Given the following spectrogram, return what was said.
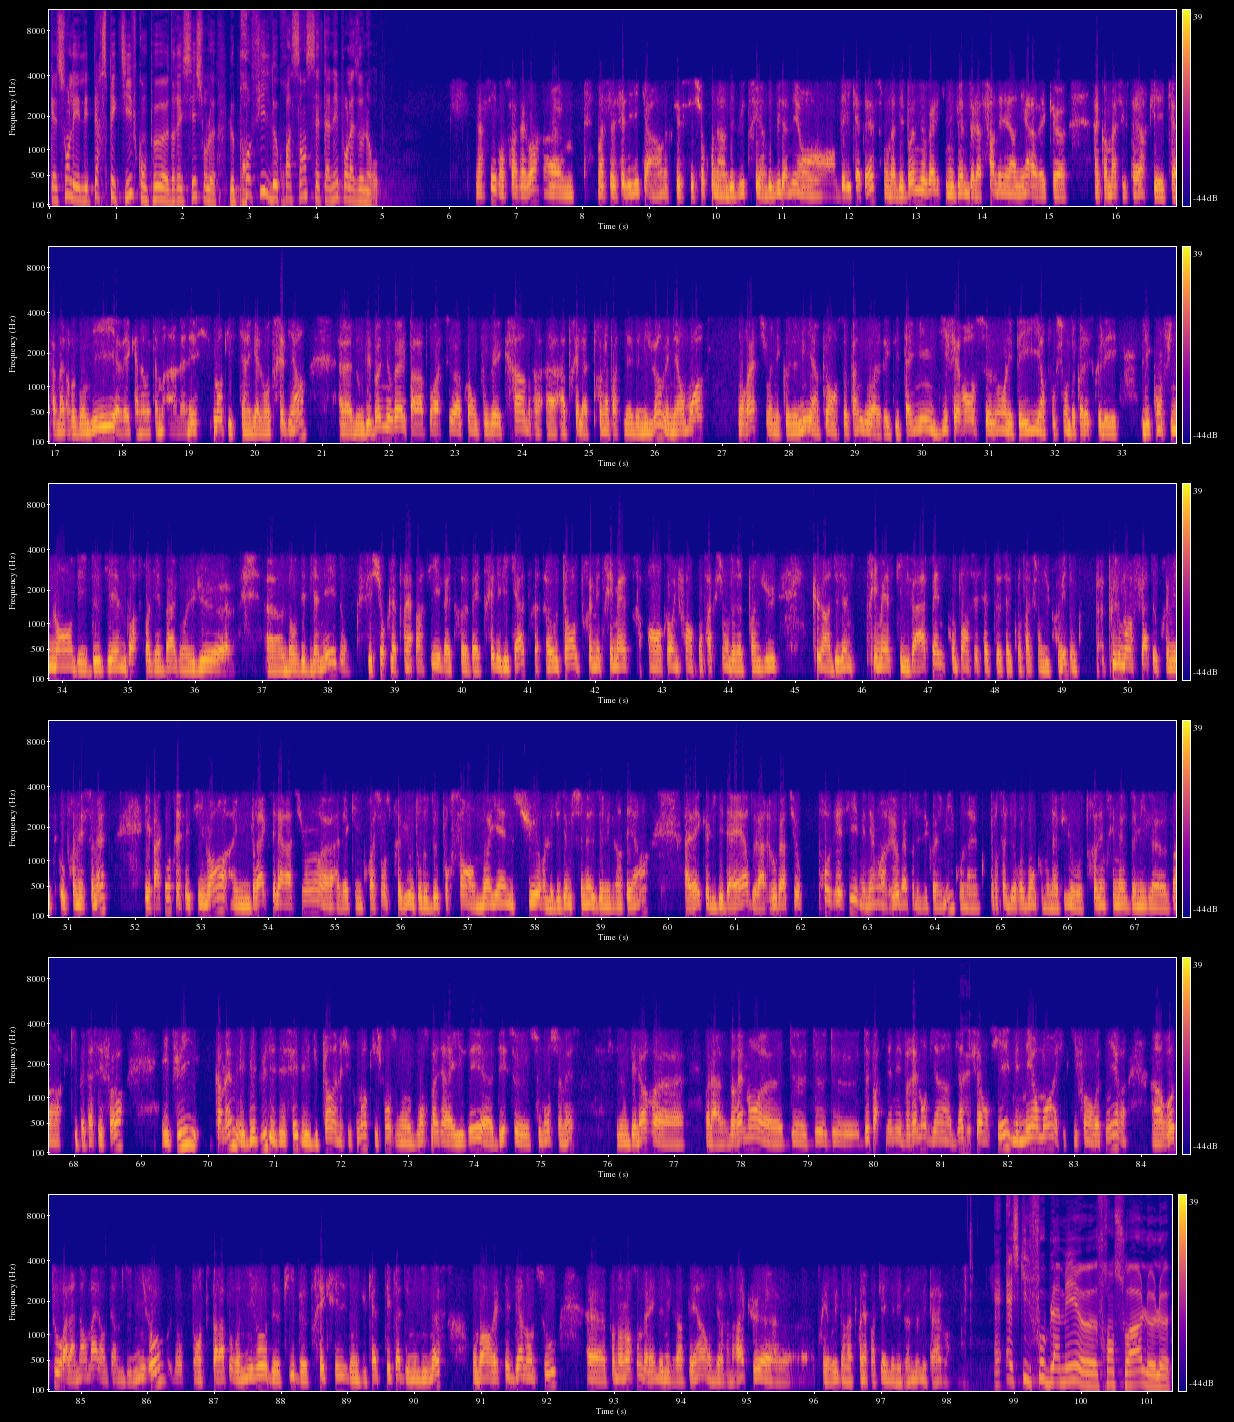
quelles sont les, perspectives qu'on peut dresser sur le profil de croissance cette année pour la zone euro? Merci, bonsoir Grégoire. Euh, moi, c'est délicat hein, parce que c'est sûr qu'on a un début d'année en délicatesse. On a des bonnes nouvelles qui nous viennent de la fin de l'année dernière avec euh, un commerce extérieur qui, a pas mal rebondi, avec un, investissement qui se tient également très bien. Euh, donc des bonnes nouvelles par rapport à ce à quoi on pouvait craindre euh, après la première partie de l'année 2020, mais néanmoins on reste sur une économie un peu en stop and go avec des timings différents selon les pays en fonction de quand est-ce que les confinements des deuxième voire troisième vagues ont eu lieu euh, euh, dans ce début d'année. Donc c'est sûr que la première partie va être va être très délicate. Autant le premier trimestre, encore une fois en contraction de notre point de vue, qu'un deuxième trimestre qui va à peine compenser cette cette contraction du premier. Donc plus ou moins flat au premier au premier semestre. Et par contre, effectivement, une vraie accélération avec une croissance prévue autour de 2% en moyenne sur le deuxième semestre 2021, avec l'idée derrière de la réouverture progressive, mais néanmoins réouverture des économies, qu'on a un potentiel de rebond, comme on a vu au troisième trimestre 2020, qui peut être assez fort. Et puis, quand même, les débuts des effets du plan d'investissement qui, je pense, vont, se matérialiser euh, dès ce second semestre. Et donc, dès lors, euh, voilà, vraiment euh, deux, deux, parties d'année vraiment bien, bien différenciées, mais néanmoins, et c'est ce qu'il faut en retenir, un retour à la normale en termes de niveau, donc par rapport au niveau de PIB pré-crise, donc du 4 T4 2019, on va en rester bien en dessous euh, pendant l'ensemble de l'année 2021. On n'y reviendra que, euh, a priori, dans la première partie de l'année 2022, mais pas avant. Est-ce qu'il faut blâmer, euh, François, le,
